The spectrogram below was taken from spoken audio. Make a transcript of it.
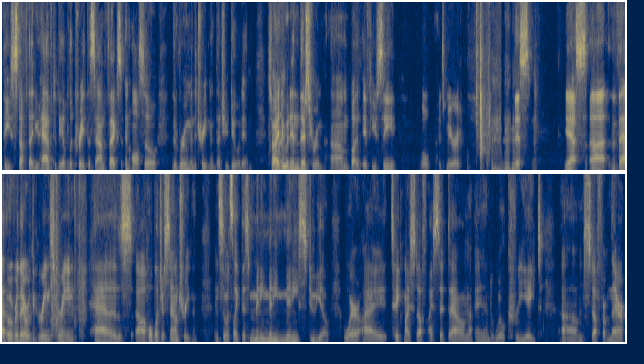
the stuff that you have to be able to create the sound effects, and also the room and the treatment that you do it in. So okay. I do it in this room, um, but if you see, well, it's mirrored. this, yes, uh, that over there with the green screen has a whole bunch of sound treatment. And so it's like this mini, mini, mini studio where I take my stuff, I sit down, and will create um, stuff from there.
